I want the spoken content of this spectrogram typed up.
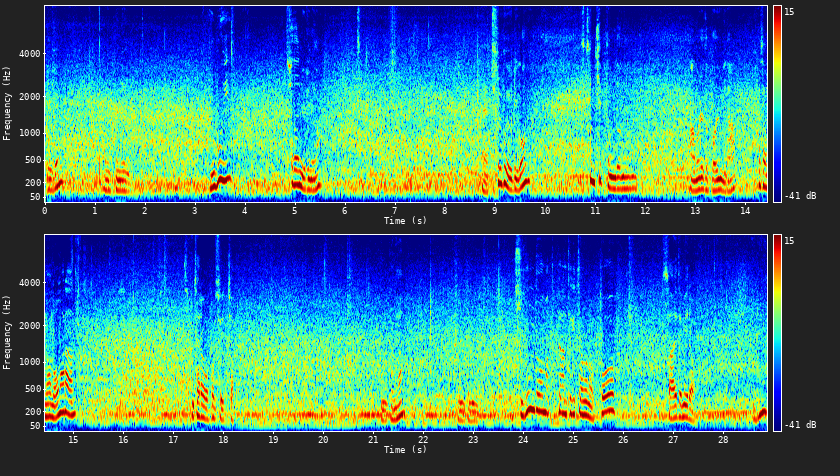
그리고 09년 UV 차단 유리네요. 네, 출고 유리고 stone chip 정도는 아무래도 보입니다. 그래서 뭐 normal한 상태라고 볼 수 있죠. 그냥 그냥 지붕도 막 특별한 특이점은 없고 side mirror 음.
